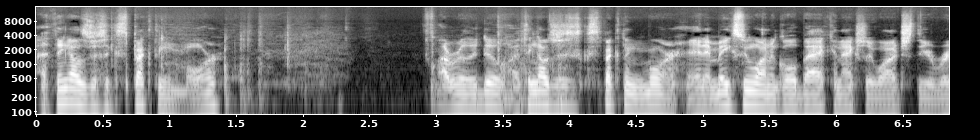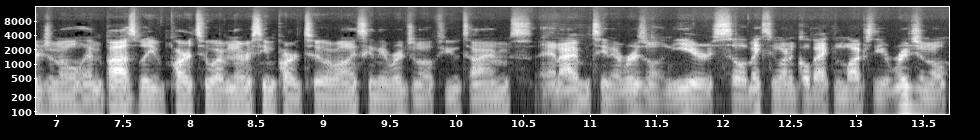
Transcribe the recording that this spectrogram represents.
I think I was just expecting more. I really do. I think I was just expecting more, and it makes me want to go back and actually watch the original and possibly part two. I've never seen part two. I've only seen the original a few times, and I haven't seen the original in years. So it makes me want to go back and watch the original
